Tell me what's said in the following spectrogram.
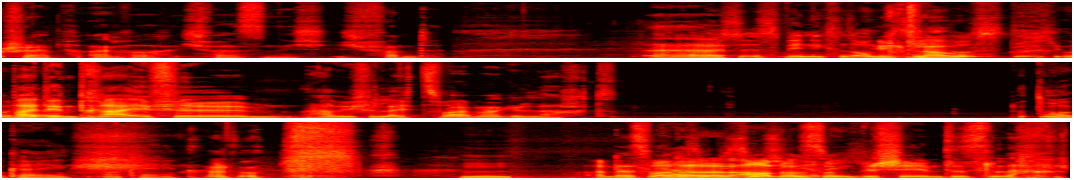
Crap einfach. Ich weiß nicht. Ich fand. Äh, Aber es ist wenigstens auch ein bisschen glaub, lustig, oder? Bei den drei Filmen habe ich vielleicht zweimal gelacht. Okay, okay. Hm. Und das war ja, dann auch noch so ein beschämtes Lachen.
